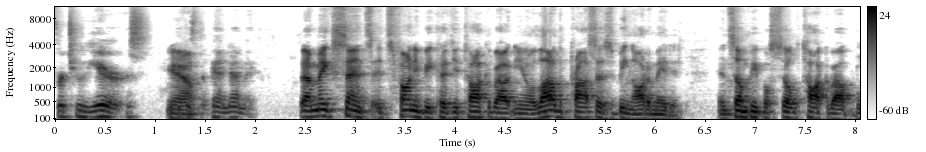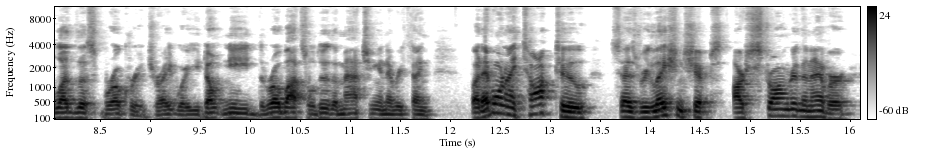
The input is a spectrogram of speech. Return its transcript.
for two years yeah. because of the pandemic. That makes sense. It's funny because you talk about, you know, a lot of the process is being automated. And some people still talk about bloodless brokerage, right? Where you don't need the robots will do the matching and everything. But everyone I talk to says relationships are stronger than ever,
